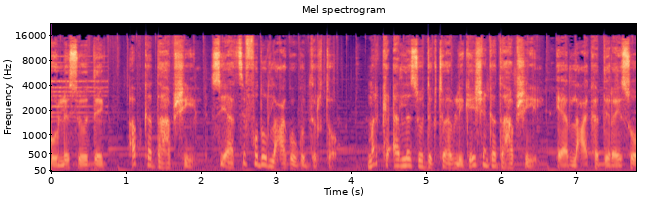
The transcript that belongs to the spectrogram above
Oo la soo deg abka dahabshiil si aad si fudud lacag ugu dirto. Marka aad la soo degto ablicathonka dahabshiil ee aad lacag ka dirayso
